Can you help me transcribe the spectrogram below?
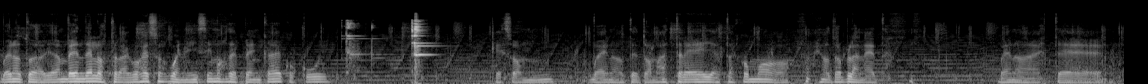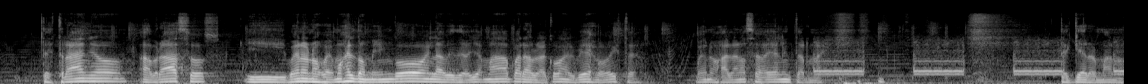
Bueno, todavía venden los tragos esos buenísimos de penca de cocuy. Que son, bueno, te tomas tres y ya estás como en otro planeta. Bueno, este, te extraño, abrazos, y bueno, nos vemos el domingo en la videollamada para hablar con el viejo, ¿viste? Bueno, ojalá no se vaya al internet. Te quiero, hermano.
